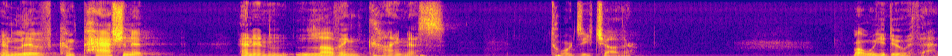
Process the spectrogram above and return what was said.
and live compassionate and in loving kindness towards each other. What will you do with that?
